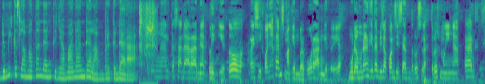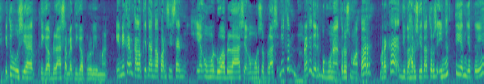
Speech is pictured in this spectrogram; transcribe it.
demi keselamatan dan kenyamanan dalam berkendara dengan kesadarannya klik itu resikonya kan semakin berkurang gitu ya. Mudah-mudahan kita bisa konsisten terus lah, terus mengingatkan itu usia 13 sampai 35. Ini kan kalau kita nggak konsisten yang umur 12, yang umur 11 ini kan mereka jadi pengguna terus motor, mereka juga harus kita terus ingetin gitu ya.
